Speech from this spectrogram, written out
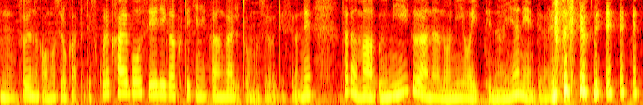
うん、そういうのが面白かったです。これ解剖生理学的に考えると面白いですよね。ただまあウミイグアナの匂いってなんやねんってなりますよね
